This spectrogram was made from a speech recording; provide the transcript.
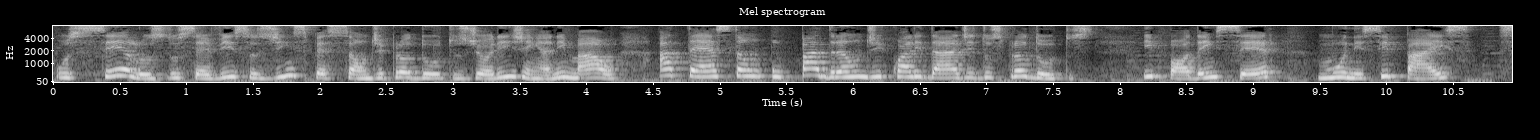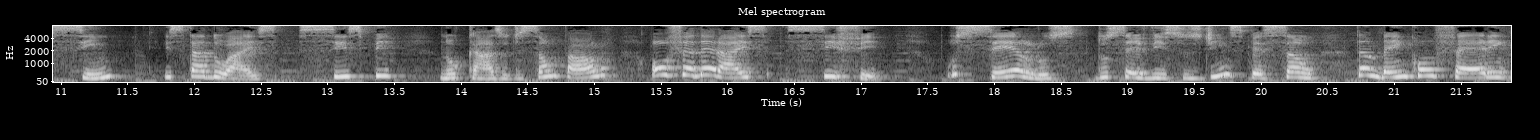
os selos dos serviços de inspeção de produtos de origem animal atestam o padrão de qualidade dos produtos e podem ser municipais, sim, estaduais, CISP, no caso de São Paulo, ou federais, CIF. Os selos dos serviços de inspeção também conferem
